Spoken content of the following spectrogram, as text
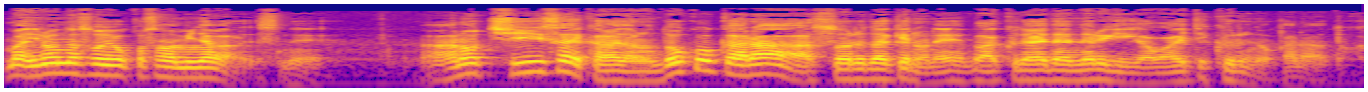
まあいろんなそういうお子さんを見ながらですねあの小さい体のどこからそれだけのね莫大なエネルギーが湧いてくるのかなとか。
